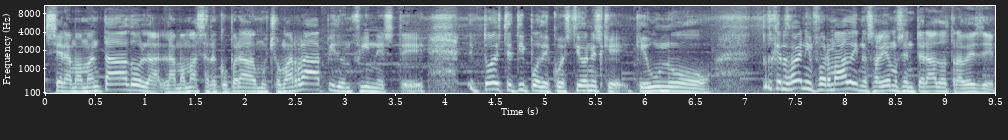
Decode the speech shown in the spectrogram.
ser amamantado, la, la mamá se recuperaba mucho más rápido, en fin, este, todo este tipo de cuestiones que, que uno, pues que nos habían informado y nos habíamos enterado a través de,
